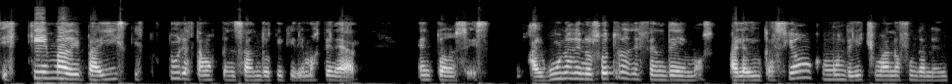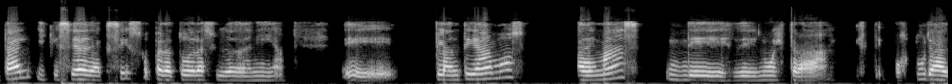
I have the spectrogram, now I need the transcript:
esquema de país, qué estructura estamos pensando que queremos tener? Entonces, algunos de nosotros defendemos a la educación como un derecho humano fundamental y que sea de acceso para toda la ciudadanía. Eh, planteamos, además, desde nuestra este, postura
